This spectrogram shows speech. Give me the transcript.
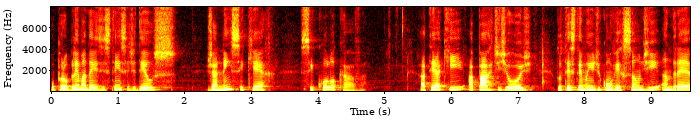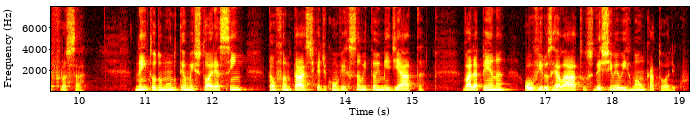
o problema da existência de Deus já nem sequer se colocava. Até aqui a parte de hoje do testemunho de conversão de André Frossat. Nem todo mundo tem uma história assim, tão fantástica de conversão e tão imediata. Vale a pena ouvir os relatos deste meu irmão católico.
